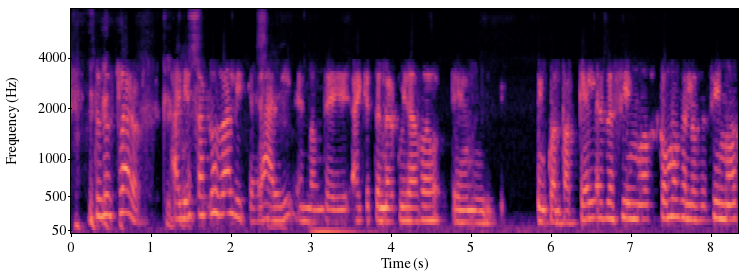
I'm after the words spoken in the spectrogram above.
Entonces, claro, hay esta cosa literal en donde hay que tener cuidado en, en cuanto a qué les decimos, cómo se los decimos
